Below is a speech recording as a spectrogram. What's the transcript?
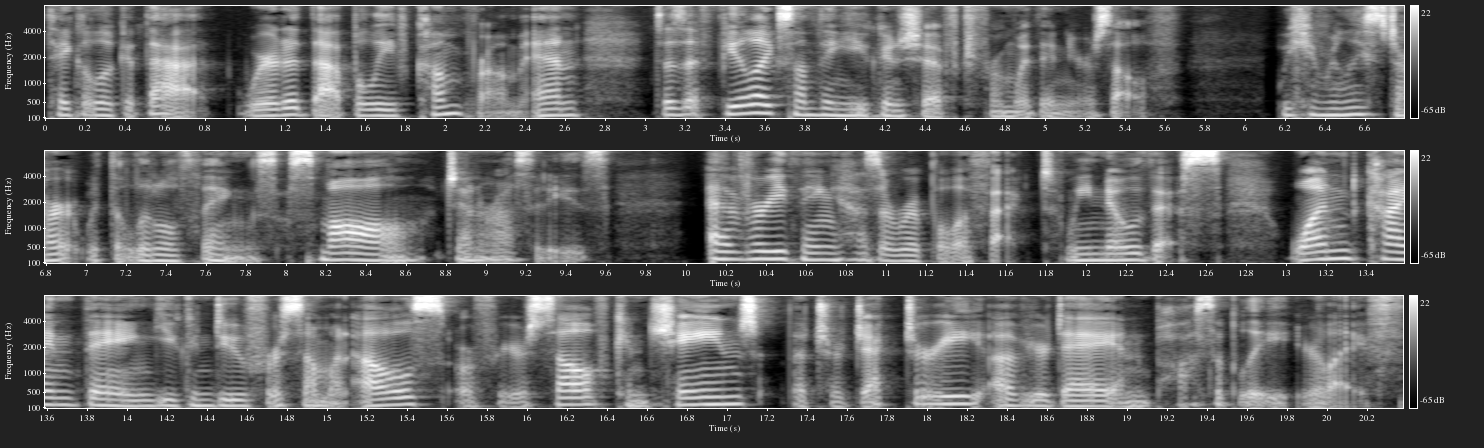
take a look at that. Where did that belief come from? And does it feel like something you can shift from within yourself? We can really start with the little things, small generosities. Everything has a ripple effect. We know this. One kind thing you can do for someone else or for yourself can change the trajectory of your day and possibly your life.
